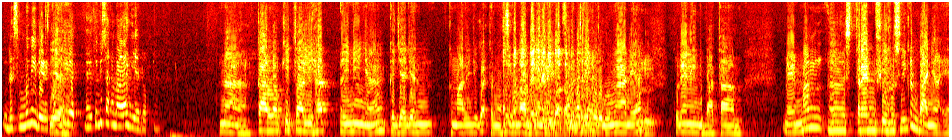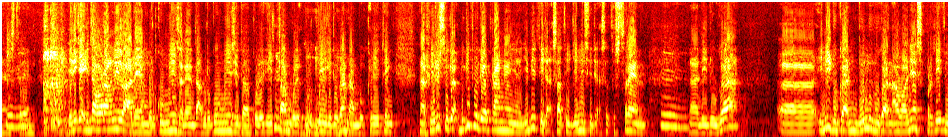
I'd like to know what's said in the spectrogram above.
udah sembuh nih dari Iya. covid nah itu bisa kena lagi ya dok Nah, kalau kita lihat ininya kejadian kemarin juga termasuk kan yang di Batam. Menteri Perhubungan ya, Mm. kemudian yang di Batam. Memang eh, strain virus ini kan banyak ya strain. Jadi kayak kita orang nih lah ada yang berkumis, ada yang tak berkumis, kita kulit hitam, kulit putih gitu kan, rambut keriting. Nah virus juga begitu dia perangainya. Jadi tidak satu jenis, tidak satu strain. Nah diduga eh, ini dugaan dulu dugaan awalnya seperti itu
